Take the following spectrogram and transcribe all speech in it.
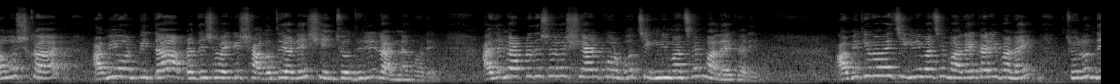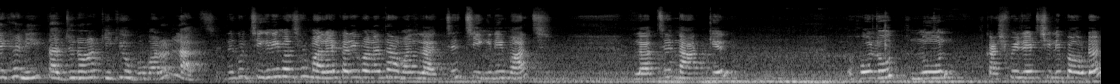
নমস্কার, আমি অর্পিতা, আপনাদের সবাইকে স্বাগত জানাই সেন চৌধুরীর রান্নাঘরে। আজ আমি আপনাদের সঙ্গে শেয়ার করব চিংড়ি মাছের মালাইকারি। আমি কীভাবে চিংড়ি মাছের মালাইকারি বানাই? চলুন দেখে নিই, তার জন্য আমার কী কী উপকরণ লাগছে। দেখুন, চিংড়ি মাছের মালাইকারি বানাতে আমার লাগছে চিংড়ি মাছ, লাগছে নারকেল, হলুদ, নুন, কাশ্মীর রেড চিলি পাউডার,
